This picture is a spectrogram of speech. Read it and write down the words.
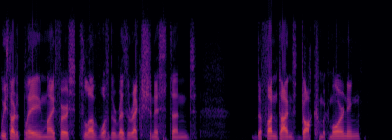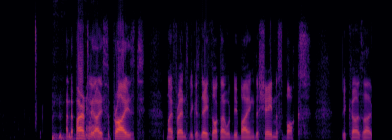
we started playing. My first love was the Resurrectionist and the Fun Times Doc McMourning. And apparently, I surprised my friends because they thought I would be buying the Seamus box because I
